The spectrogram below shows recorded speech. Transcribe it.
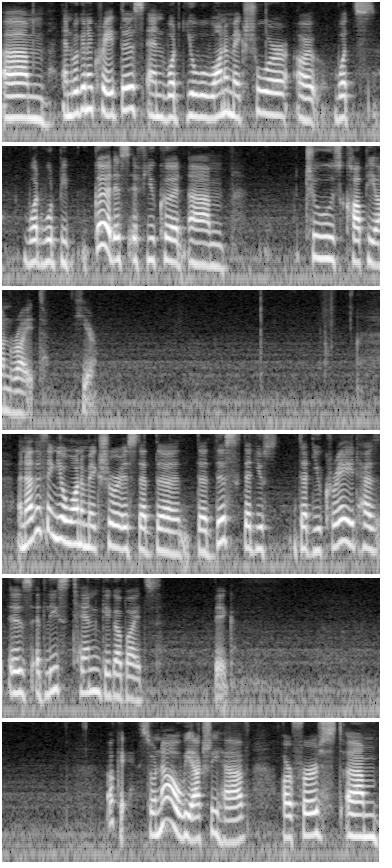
Um, and we're going to create this, and what you will want to make sure, or what's what would be good is if you could um, choose copy on write here. Another thing you'll want to make sure is that the, the disk that you, that you create has, is at least 10 gigabytes big. Okay, so now we actually have our first um,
